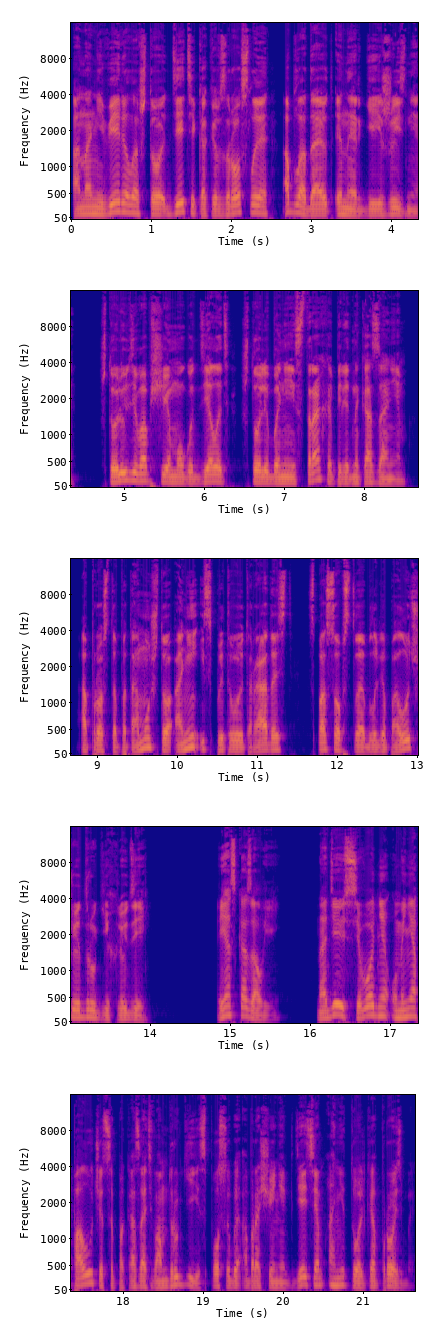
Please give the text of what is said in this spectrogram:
Она не верила, что дети, как и взрослые, обладают энергией жизни, что люди вообще могут делать что-либо не из страха перед наказанием, а просто потому, что они испытывают радость, способствуя благополучию других людей. Я сказал ей, «Надеюсь, сегодня у меня получится показать вам другие способы обращения к детям, а не только просьбы.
